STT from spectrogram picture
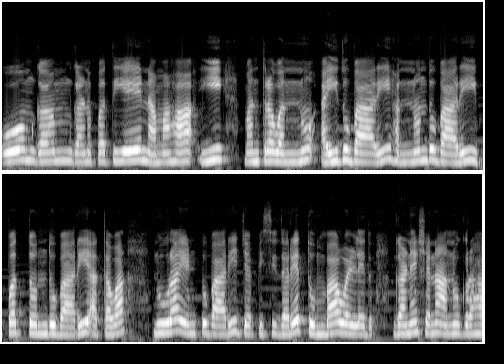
ಓಂ ಗಂ ಗಣಪತಿಯೇ ನಮಃ. ಈ ಮಂತ್ರವನ್ನು ಐದು ಬಾರಿ, ಹನ್ನೊಂದು ಬಾರಿ, ಇಪ್ಪತ್ತೊಂದು ಬಾರಿ ಅಥವಾ ನೂರ ಎಂಟು ಬಾರಿ ಜಪಿಸಿದರೆ ತುಂಬ ಒಳ್ಳೆಯದು. ಗಣೇಶನ ಅನುಗ್ರಹ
